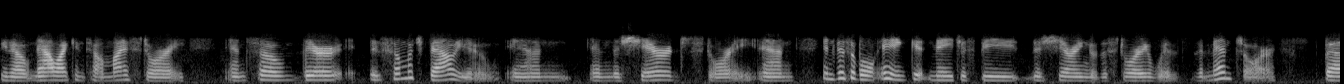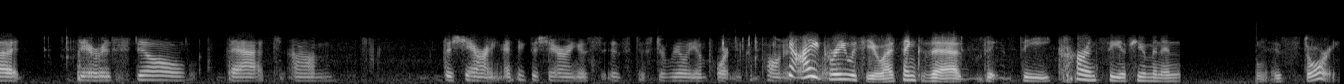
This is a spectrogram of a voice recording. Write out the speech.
you know, now I can tell my story. And so there is so much value in in the shared story. And in Visible Ink, it may just be the sharing of the story with the mentor, but there is still that um, the sharing. I think the sharing is, is just a really important component. Yeah, I agree with you. I think that the, the currency of human in is story.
